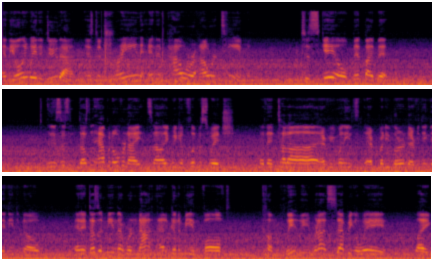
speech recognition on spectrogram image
And the only way to do that is to train and empower our team to scale bit by bit. And this isn't, doesn't happen overnight. It's not like we can flip a switch and then ta-da, everybody's everybody learned everything they need to know. And it doesn't mean that we're not uh, going to be involved completely. We're not stepping away like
